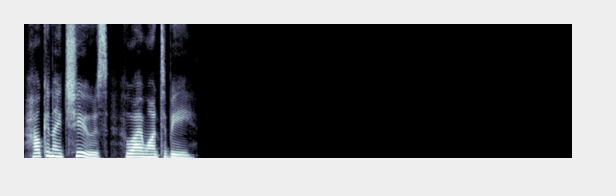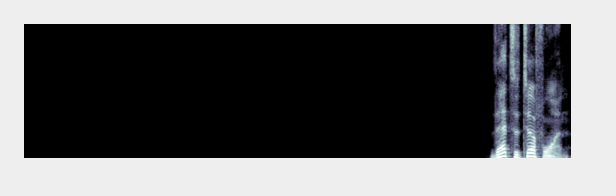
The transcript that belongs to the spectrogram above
how can I choose who I want to be? That's a tough one.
